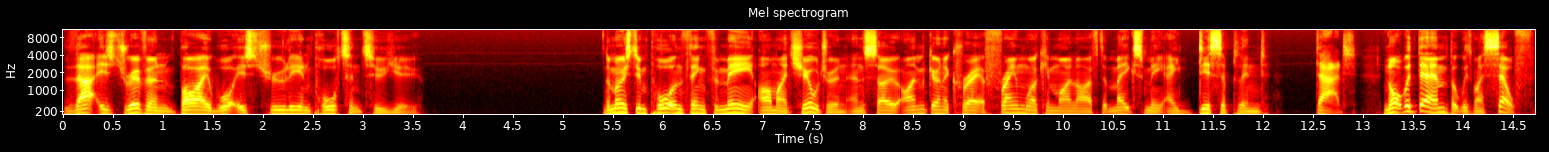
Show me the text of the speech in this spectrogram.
that is driven by what is truly important to you. The most important thing for me are my children, and so I'm going to create a framework in my life that makes me a disciplined dad. Not with them, but with myself.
